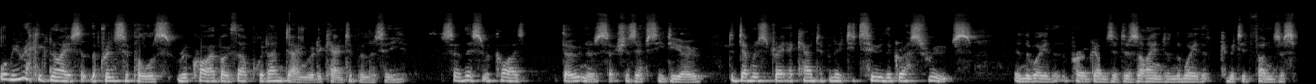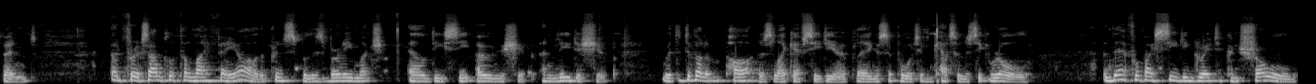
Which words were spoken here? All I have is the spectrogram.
Well, we recognise that the principles require both upward and downward accountability. So this requires donors such as FCDO to demonstrate accountability to the grassroots in the way that the programs are designed and the way that committed funds are spent. And for example, for Life AR, the principle is very much LDC ownership and leadership, with the development partners like FCDO playing a supportive and catalytic role. And therefore, by ceding greater control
